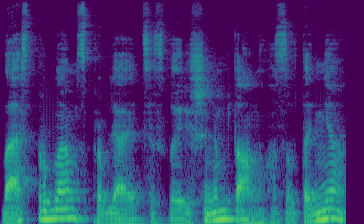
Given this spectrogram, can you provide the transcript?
без проблем справляються з вирішенням даного завдання.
